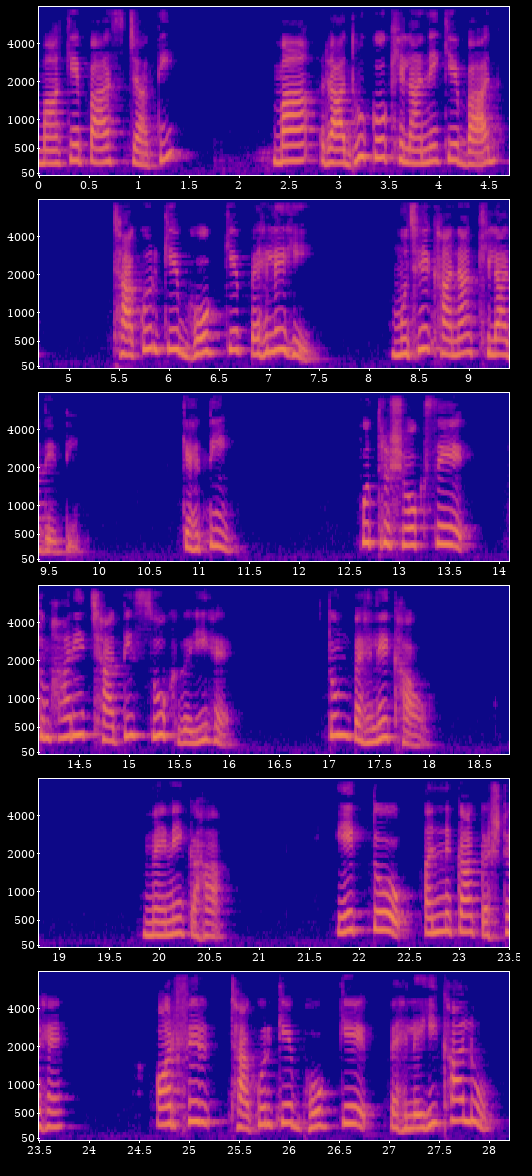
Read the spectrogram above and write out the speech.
माँ के पास जाती, माँ राधु को खिलाने के बाद ठाकुर के भोग के पहले ही मुझे खाना खिला देती। कहती, पुत्र शोक से तुम्हारी छाती सूख गई है, तुम पहले खाओ। मैंने कहा, एक तो अन्न का कष्ट है और फिर ठाकुर के भोग के पहले ही खा लूँ?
